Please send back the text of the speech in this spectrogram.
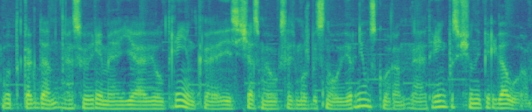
Вот когда в свое время я вел тренинг, и сейчас мы его, кстати, может быть, снова вернем скоро, э, тренинг, посвященный переговорам.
